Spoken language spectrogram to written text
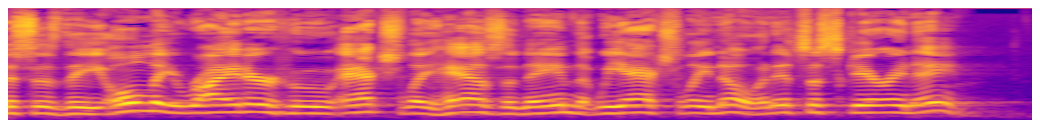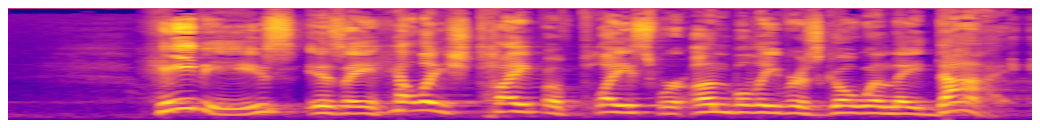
This is the only rider who actually has a name that we actually know, and it's a scary name. Hades is a hellish type of place where unbelievers go when they die.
